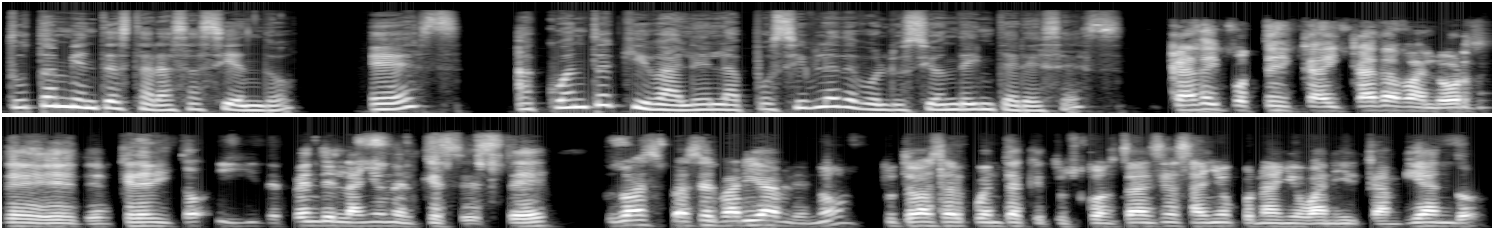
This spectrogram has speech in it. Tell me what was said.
tú también te estarás haciendo es, ¿a cuánto equivale la posible devolución de intereses? Cada hipoteca y cada valor de, de crédito, y depende del año en el que se esté, pues va a ser variable, ¿no? Tú te vas a dar cuenta que tus constancias año con año van a ir cambiando.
